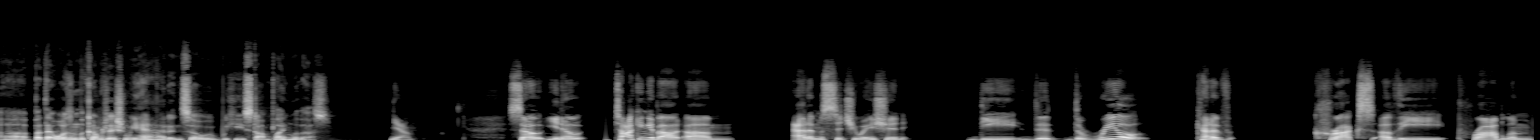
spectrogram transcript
Uh, but that wasn't the conversation we had. And so he stopped playing with us. Yeah. So, you know, talking about um Adam's situation, the the the real kind of crux of the problem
